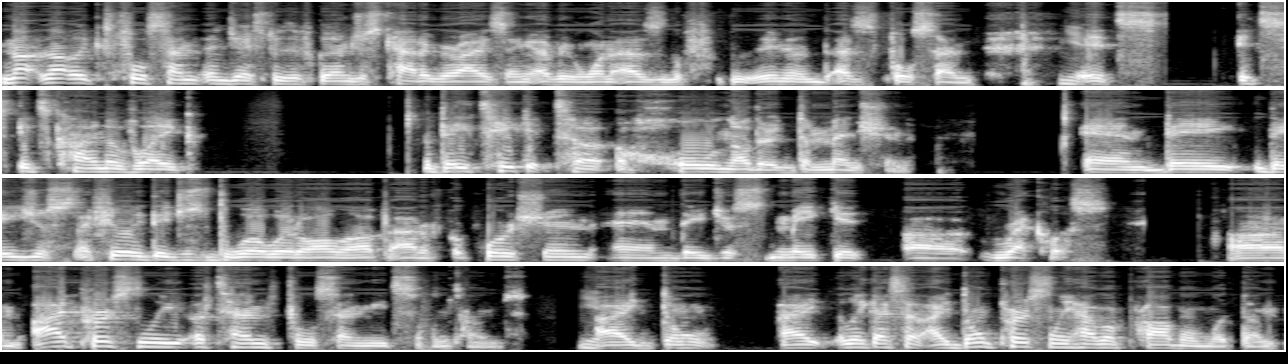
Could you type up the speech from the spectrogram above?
not not like Full Send and NJ specifically. I'm just categorizing everyone as the you know as Full Send. Yeah. It's it's it's kind of like they take it to a whole nother dimension and they they just I feel like they just blow it all up out of proportion and they just make it uh, reckless. Um, I personally attend full send meets sometimes. Yeah. I don't. I like I said I don't personally have a problem with them.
